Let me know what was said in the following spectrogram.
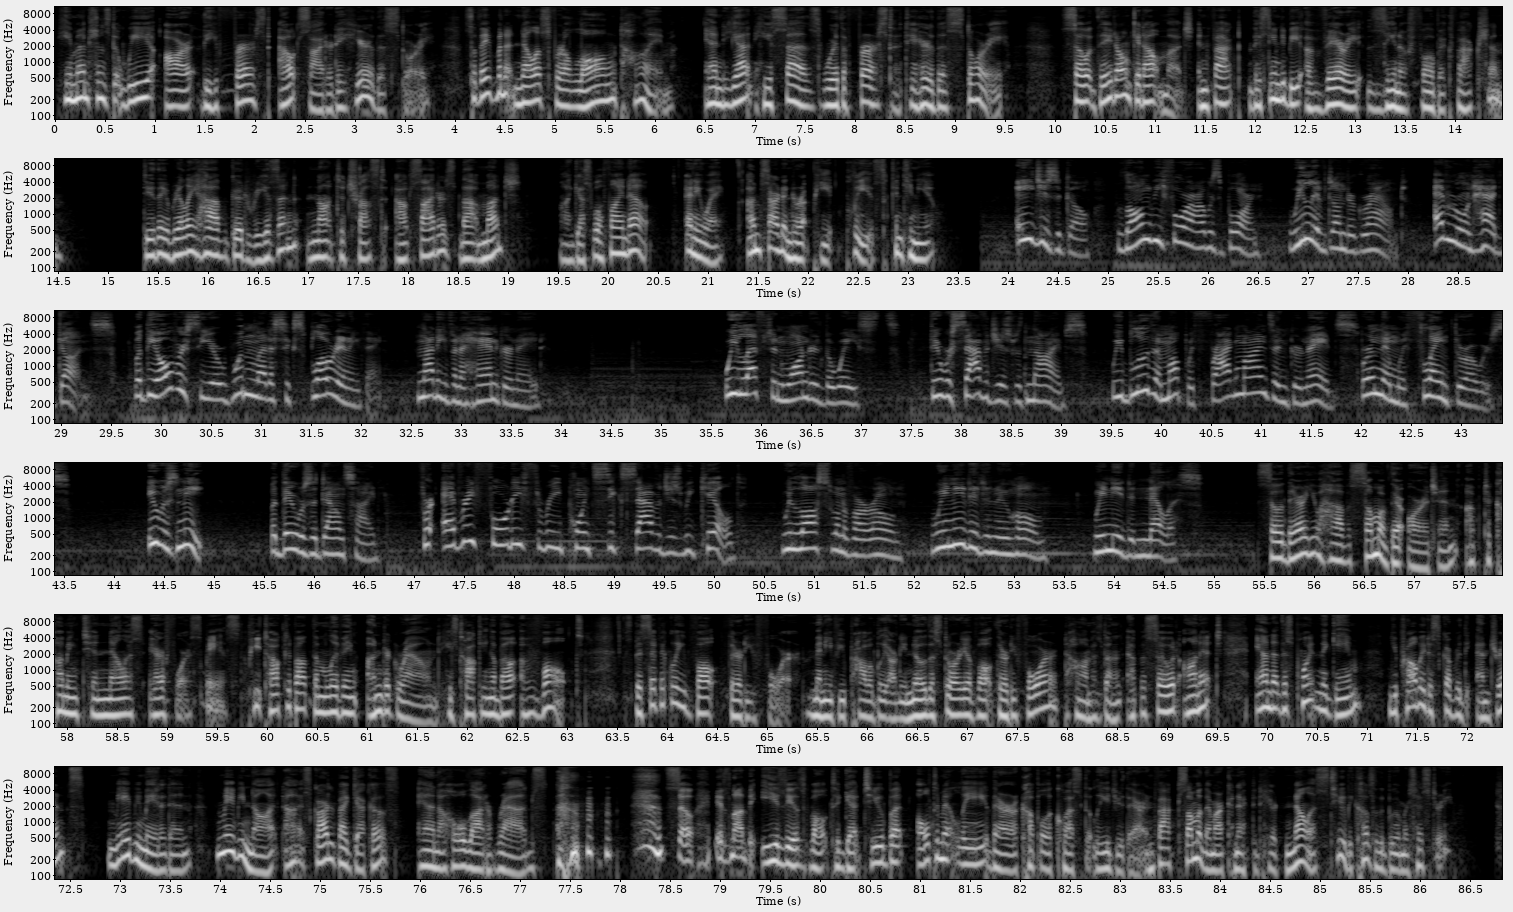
He mentions that we are the first outsider to hear this story. So they've been at Nellis for a long time. And yet he says we're the first to hear this story. So they don't get out much. In fact, they seem to be a very xenophobic faction. Do they really have good reason not to trust outsiders that much? I guess we'll find out. Anyway, I'm sorry to interrupt Pete. Please continue. Ages ago, long before I was born, we lived underground. Everyone had guns, but the overseer wouldn't let us explode anything, not even a hand grenade. We left and wandered the wastes. There were savages with knives. We blew them up with frag mines and grenades, burned them with flamethrowers. It was neat, but there was a downside. For every 43.6 savages we killed, we lost one of our own. We needed a new home. We needed Nellis. So there you have some of their origin up to coming to Nellis Air Force Base. He talked about them living underground. He's talking about a vault, specifically Vault 34. Many of you probably already know the story of Vault 34. Tom has done an episode on it. And at this point in the game, you probably discovered the entrance, maybe made it in, maybe not. Uh, it's guarded by geckos and a whole lot of rads. so it's not the easiest vault to get to, but ultimately there are a couple of quests that lead you there. In fact, some of them are connected here to Nellis too because of the Boomer's history.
